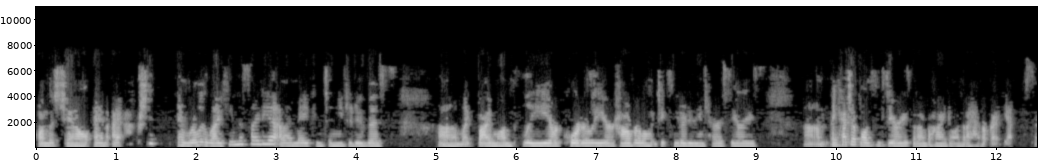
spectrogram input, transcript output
on this channel. And I actually am really liking this idea and I may continue to do this um, like bi-monthly or quarterly or however long it takes me to do the entire series um, and catch up on some series that I'm behind on that I haven't read yet. So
